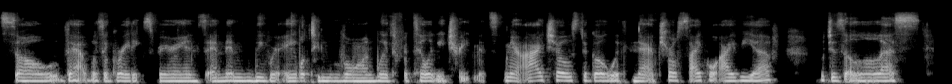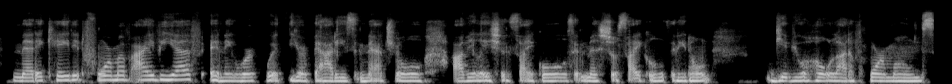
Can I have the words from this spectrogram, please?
so that was a great experience. And then we were able to move on with fertility treatments. Now, I chose to go with natural cycle IVF, which is a less medicated form of IVF. And they work with your body's natural ovulation cycles and menstrual cycles, and they don't give you a whole lot of hormones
